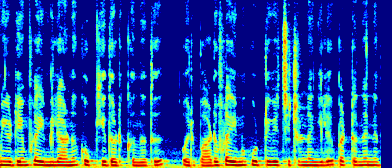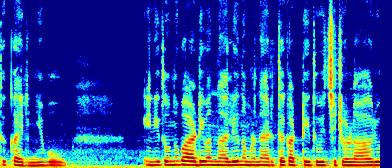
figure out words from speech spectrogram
മീഡിയം ഫ്ലെയിമിലാണ് കുക്ക് ചെയ്തെടുക്കുന്നത്. ഒരുപാട് ഫ്ലെയിം കൂട്ടി വെച്ചിട്ടുണ്ടെങ്കിൽ പെട്ടെന്ന് തന്നെ ഇത് കരിഞ്ഞു പോവും. ഇനി ഇതൊന്ന് വാടി വന്നാൽ നമ്മൾ നേരത്തെ കട്ട് ചെയ്ത് വെച്ചിട്ടുള്ള ആ ഒരു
